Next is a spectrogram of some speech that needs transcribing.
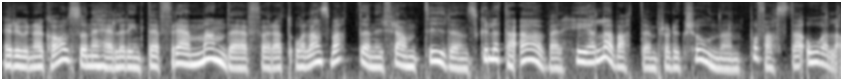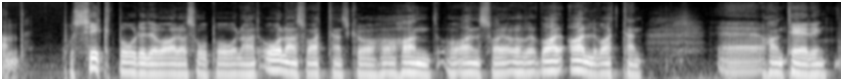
Runar Karlsson är heller inte främmande för att Ålands vatten i framtiden skulle ta över hela vattenproduktionen på fasta Åland. På sikt borde det vara så på Åland att Ålands vatten ska ha hand och ansvar över all vattenhantering eh,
